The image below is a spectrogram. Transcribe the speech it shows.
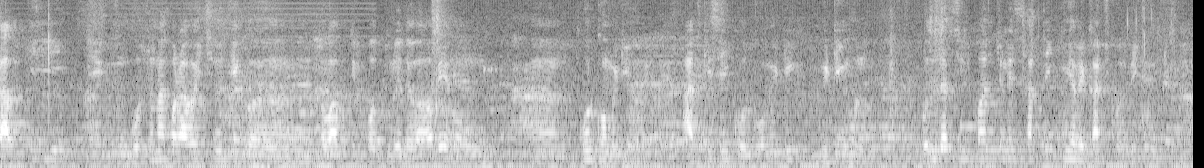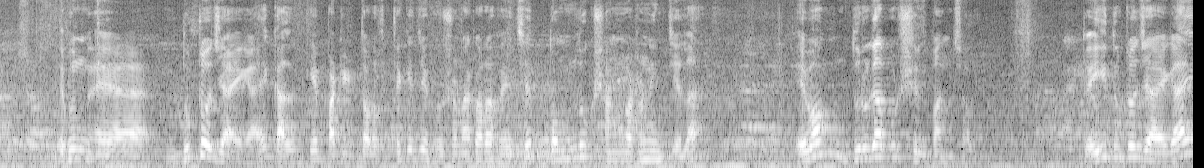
কাল কি যে ঘোষণা করা হয়েছিল যে সভাপতির পদ তুলে দেওয়া হবে এবং কোর কমিটি হবে। আজকে সেই কোর কমিটি মিটিং হলো। হলদার শিল্পাঞ্চলের সাথে কীভাবে কাজ করবে দেখুন দুটো জায়গায় কালকে পার্টির তরফ থেকে যে ঘোষণা করা হয়েছে, তমলুক সাংগঠনিক জেলা এবং দুর্গাপুর শিল্পাঞ্চল। তো এই দুটো জায়গায়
